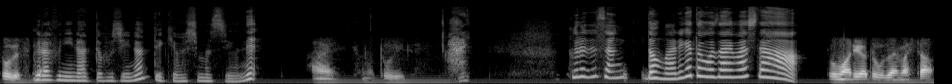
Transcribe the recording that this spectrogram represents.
そうですね。グラフになってほしいなっていう気はしますよね。はい、その通りです。はい。黒田さんどうもありがとうございました。どうもありがとうございました。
